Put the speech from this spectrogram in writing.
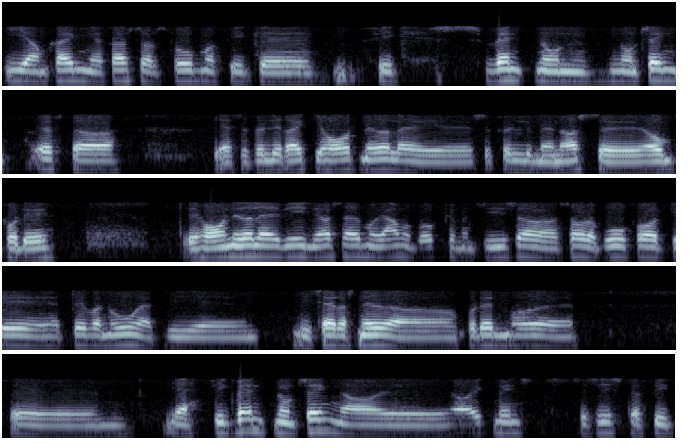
i omkring øh, førsteholdsgruppen og fik, øh, fik vendt nogle, nogle ting efter ja, selvfølgelig et rigtig hårdt nederlag, øh, selvfølgelig, men også øh, ovenpå det, det hårde nederlag, vi egentlig også havde mod Jammerbuk, kan man sige, så, så var der brug for, at det, at det var nu, at vi, øh, vi satte os ned og på den måde øh, ja, fik vendt nogle ting, og, øh, og ikke mindst til sidst, der fik,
